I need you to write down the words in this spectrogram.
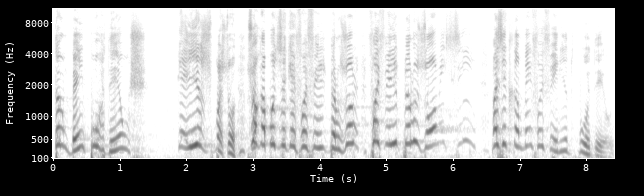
também por Deus. Que isso, pastor? O senhor acabou de dizer que ele foi ferido pelos homens? Foi ferido pelos homens, sim. Mas ele também foi ferido por Deus.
